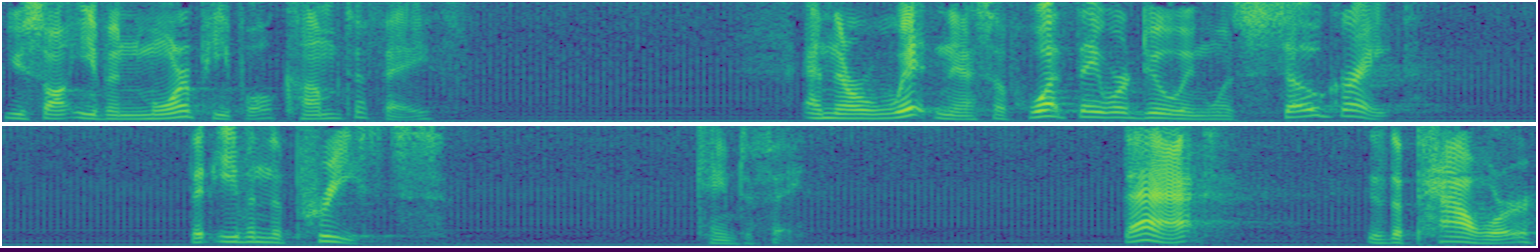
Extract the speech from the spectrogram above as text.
you saw even more people come to faith. And their witness of what they were doing was so great that even the priests came to faith. That is the power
